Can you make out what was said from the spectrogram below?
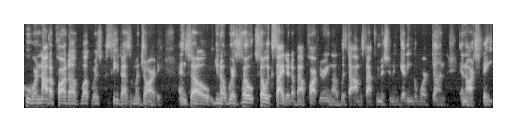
who were not a part of what was perceived as a majority. And so, you know, we're so so excited about partnering uh, with the Amistad Commission and getting the work done in our state.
